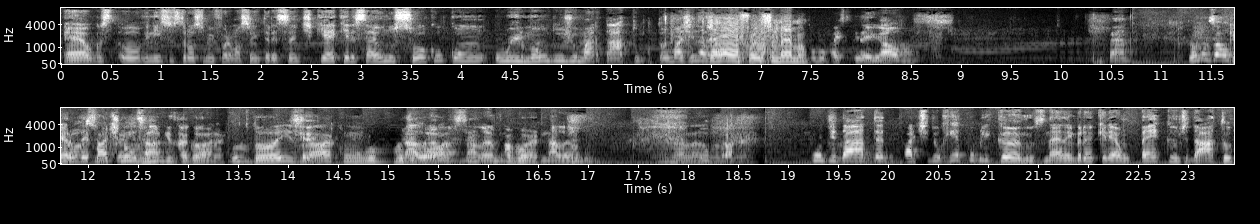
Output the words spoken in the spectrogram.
É, o, Vinícius trouxe uma informação interessante que é que ele saiu no soco com o irmão do Gilmar Tato. Então imagina É, foi isso mesmo. Como vai ser legal. Tá? Vamos ao Quero debate nos rings agora. Os dois lá com o luva de lama, boxe, na lama, por favor. Na lama. Na lama. O próximo candidato é do Partido Republicanos, né? Lembrando que ele é um pré-candidato,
